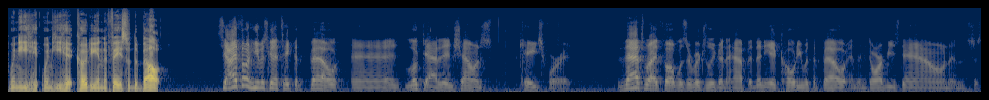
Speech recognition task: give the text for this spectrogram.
when he hit, when he hit Cody in the face with the belt. See, I thought he was to take the belt and look at it and challenge Cage for it. That's what I thought was originally going to happen. Then he hit Cody with the belt, and then Darby's down, and it's just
